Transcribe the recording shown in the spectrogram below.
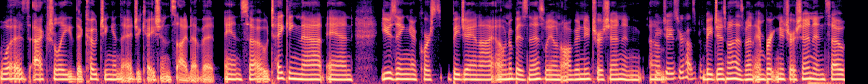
was actually the coaching and the education side of it. And so taking that and using, of course, BJ and I own a business. We own Algood Nutrition and um, BJ's your husband. BJ's my husband and Brick Nutrition. And so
